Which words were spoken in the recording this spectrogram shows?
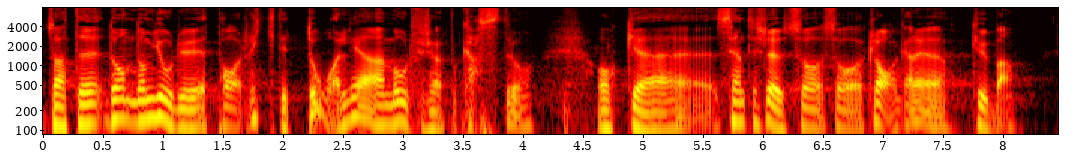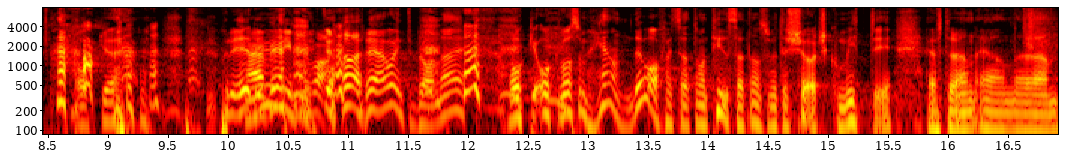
Så att eh, de, de gjorde ju ett par riktigt dåliga mordförsök på Castro och eh, sen till slut så, så klagade Kuba och, eh, det, det, är rimligt. Ja, det här var inte bra. Nej. Och, och vad som hände var faktiskt att de tillsatte en som heter Church Committee efter en, en um,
